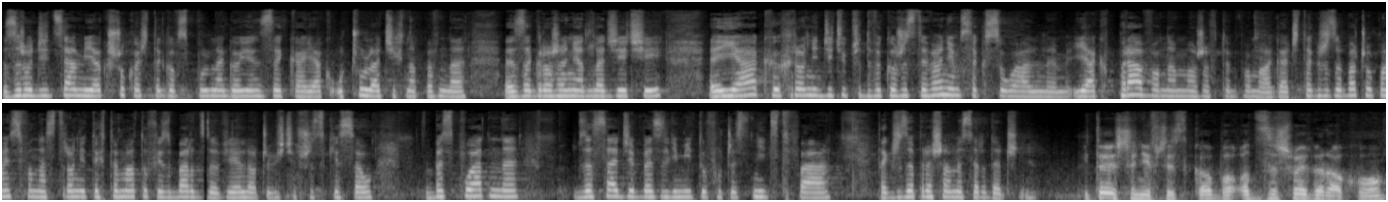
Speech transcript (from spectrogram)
z rodzicami, jak szukać tego wspólnego języka, jak uczulać ich na pewne zagrożenia dla dzieci, jak chronić dzieci przed wykorzystywaniem seksualnym, jak prawo nam może w tym pomagać. Także zobaczą Państwo na stronie tych tematów jest bardzo wiele. Oczywiście wszystkie są bezpłatne, w zasadzie bez limitów uczestnictwa, także zapraszamy serdecznie. I to jeszcze nie wszystko, bo od zeszłego roku,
